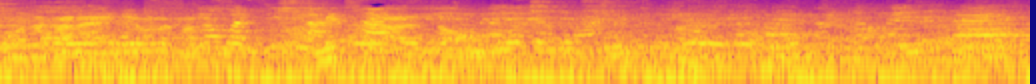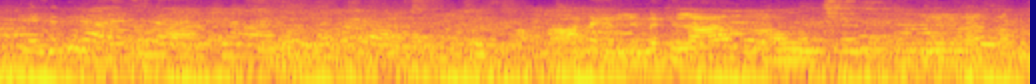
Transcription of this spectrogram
कौन सा खाना है ये वाला खाना मिक्स करा देता हूँ कर ले मैं खिला तो रहा हूँ ये लाता हूँ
